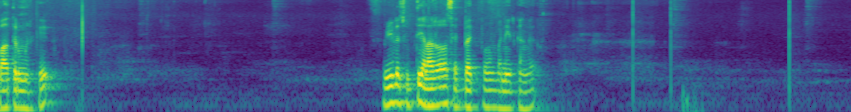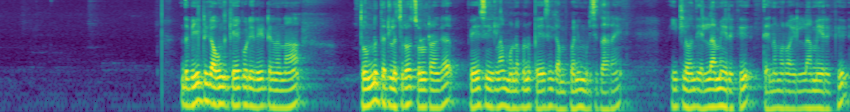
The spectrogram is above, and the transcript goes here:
பாத்ரூம் இருக்குது வீடை சுற்றி அழகாக செட் பேக் பண்ணியிருக்காங்க இந்த வீட்டுக்கு அவங்க கேட்கக்கூடிய ரேட் என்னென்னா தொண்ணூத்தெட்டு லட்ச ரூபா சொல்கிறாங்க பேசிக்கலாம். முன்ன பின்ன பேசி கம்மி பண்ணி முடித்து தரேன். வீட்டில் வந்து எல்லாமே இருக்குது தென்னை மரம் எல்லாமே இருக்குது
